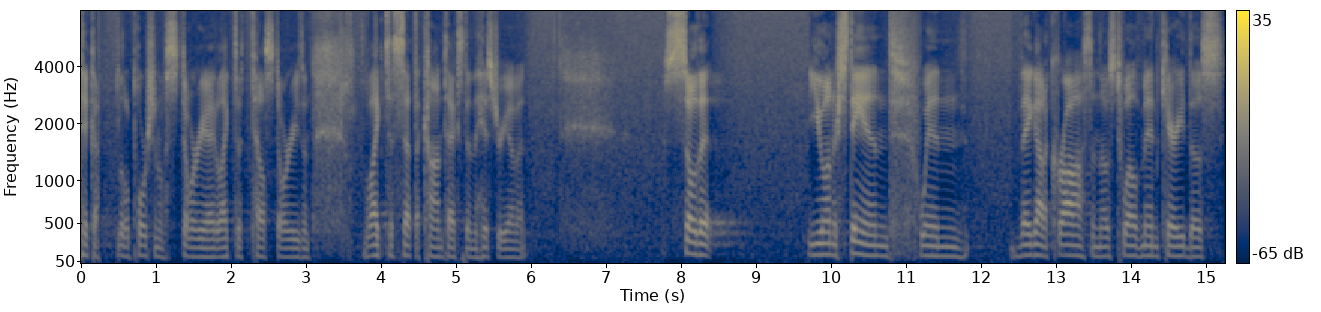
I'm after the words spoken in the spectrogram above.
pick a little portion of a story. I like to tell stories and like to set the context and the history of it so that you understand when they got across and those 12 men carried those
